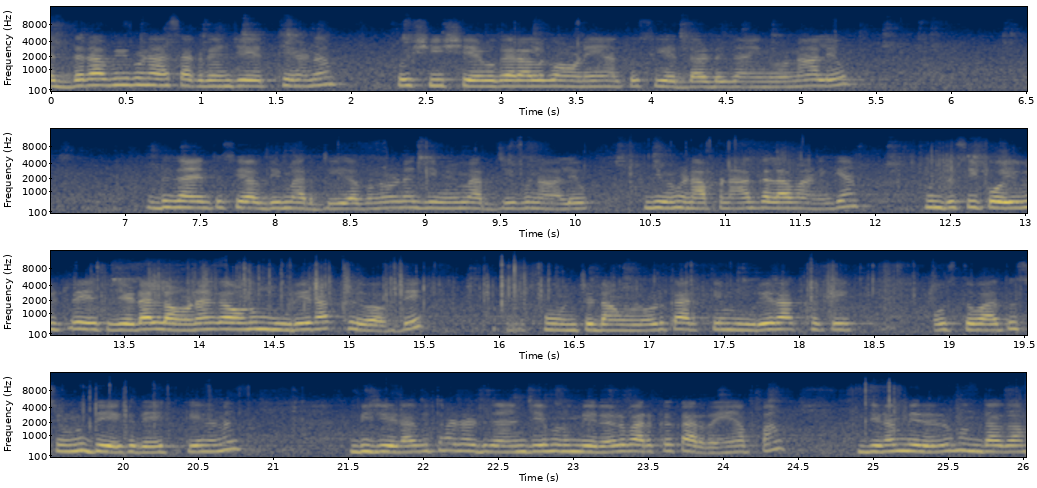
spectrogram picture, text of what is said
ਇੱਧਰ ਆ ਵੀ ਬਣਾ ਸਕਦੇ ਹੋ, ਜੇ ਇੱਥੇ ਹਨਾ ਕੋਈ ਸ਼ੀਸ਼ੇ ਵਗੈਰਾ ਲਗਾਉਣੇ ਆ, ਤੁਸੀਂ ਇਦਾਂ ਡਿਜ਼ਾਈਨ ਬਣਾ ਲਿਓ। ਡਿਜ਼ਾਈਨ ਤੁਸੀਂ ਆਪਦੀ ਮਰਜ਼ੀ ਦਾ ਬਣਾਉਣਾ, ਜਿਵੇਂ ਮਰਜ਼ੀ ਬਣਾ ਲਿਓ। ਜਿਵੇਂ ਹੁਣ ਆਪਣਾ ਆਹ ਗਲਾ ਬਣ ਗਿਆ, ਹੁਣ ਤੁਸੀਂ ਕੋਈ ਵੀ ਟਰੇਸ ਜਿਹੜਾ ਲਾਉਣਾ ਹੈਗਾ, ਉਹਨੂੰ ਮੂਰੇ ਰੱਖ ਲਿਓ ਆਪਦੇ। ਫੋਨ 'ਚ ਡਾਊਨਲੋਡ ਕਰਕੇ ਮੂਰੇ ਰੱਖ ਕੇ, ਉਸ ਤੋਂ ਬਾਅਦ ਤੁਸੀਂ ਉਹਨੂੰ ਦੇਖ ਦੇਖ ਕੇ, ਹਨਾ? ਵੀ ਜਿਹੜਾ ਵੀ ਤੁਹਾਡਾ ਡਿਜ਼ਾਈਨ ਜੇ ਹੁਣ ਮਿਰਰ ਵਰਕ ਕਰ ਰਹੇ ਆ ਆਪਾਂ, ਜਿਹੜਾ ਮਿਰਰ ਹੁੰਦਾਗਾ,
